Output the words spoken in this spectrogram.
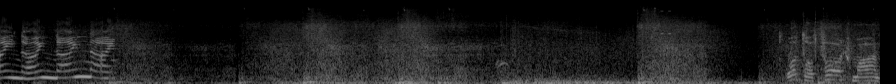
Nine, nine, nine, nine. What the fuck, man?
